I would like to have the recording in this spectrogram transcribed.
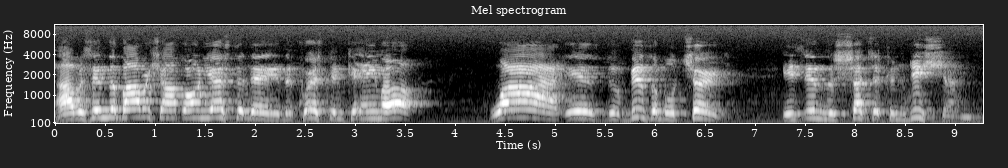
I was in the barber shop on yesterday. The question came up, why is the visible church is in the, such a condition?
